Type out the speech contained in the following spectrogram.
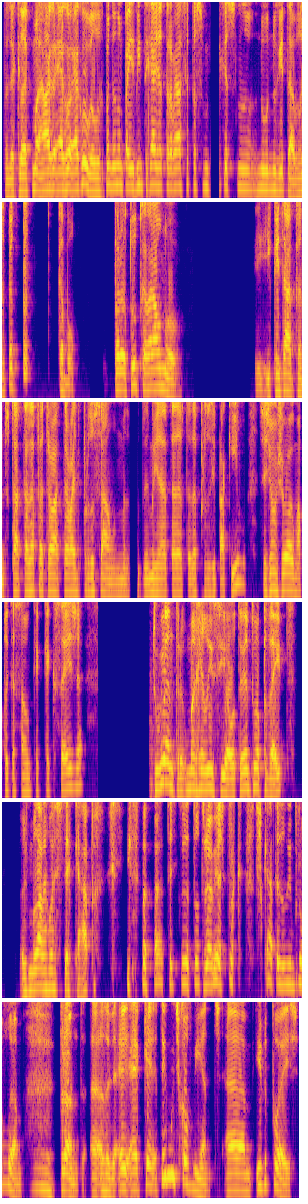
Portanto, aquilo é como a, é, é Google, de repente não país 20 gajos a trabalhar sempre a submeter no, no, no GitHub, de repente acabou. Parou tudo, que agora há um novo. E, e quem está, portanto, está, está a fazer tra trabalho de produção, imagina, está, está, a produzir para aquilo, seja um jogo, uma aplicação, o que quer que seja, tu entre uma release e outra, entre um update, eles mudaram o SDK e agora tens que fazer outra vez porque se calhar tens ali um problema. Pronto, uh, ou seja, é, é, tem muitos convenientes. Um, e depois,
